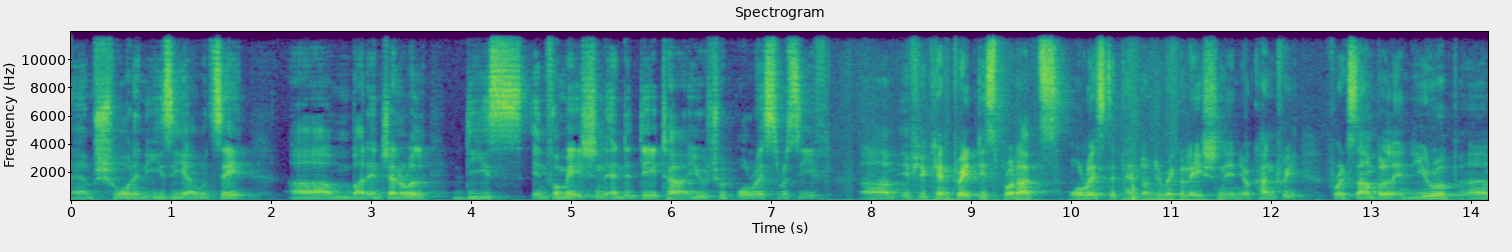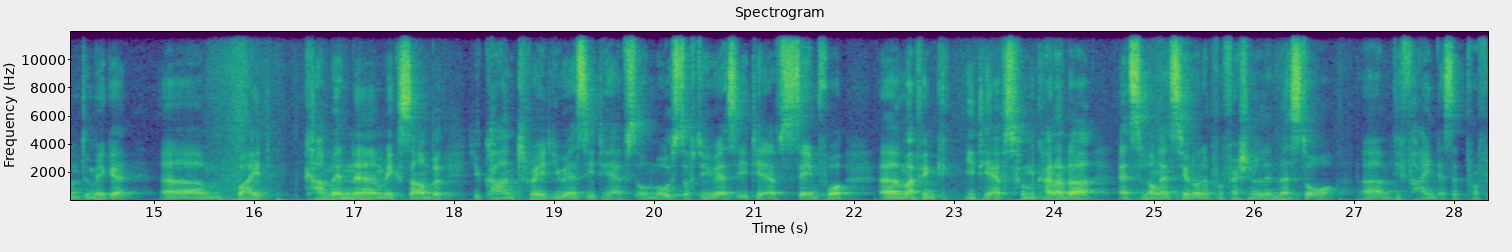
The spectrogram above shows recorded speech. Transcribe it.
um, short and easy, I would say. Um, but in general, these information and the data you should always receive. Um, if you can trade these products, always depend on the regulation in your country. For example, in Europe, um, to make a um, quite common um, example, you can't trade US ETFs or most of the US ETFs. Same for, um, I think, ETFs from Canada, as long as you're not a professional investor or um, defined as a prof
